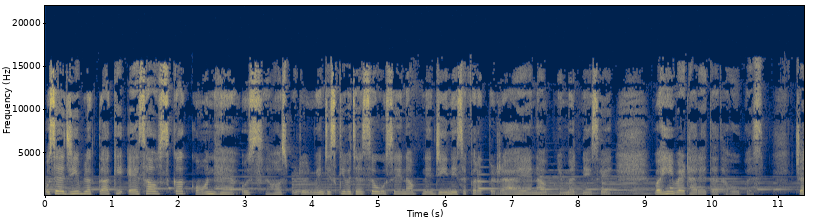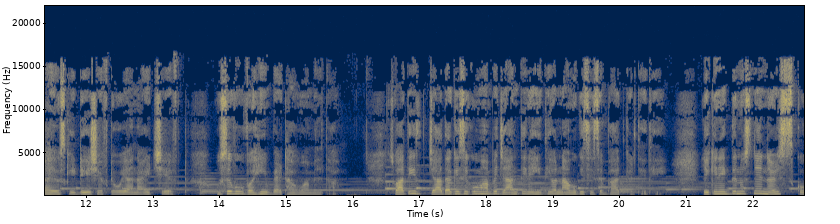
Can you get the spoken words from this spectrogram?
उसे अजीब लगता कि ऐसा उसका कौन है उस हॉस्पिटल में जिसकी वजह से उसे ना अपने जीने से फ़र्क पड़ रहा है, ना अपने मरने से। वहीं बैठा रहता था वो बस। चाहे उसकी डे शिफ्ट हो या नाइट शिफ्ट, उसे वो वहीं बैठा हुआ मिलता। स्वाति ज़्यादा किसी को वहाँ पे जानती नहीं थी और ना वो किसी से बात करती थी। लेकिन एक दिन उसने नर्स को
